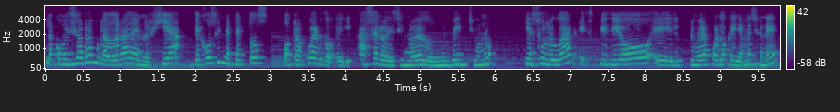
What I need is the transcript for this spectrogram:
la Comisión Reguladora de Energía dejó sin efectos otro acuerdo, el A019 de 2021, y en su lugar expidió el primer acuerdo que ya mencioné,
